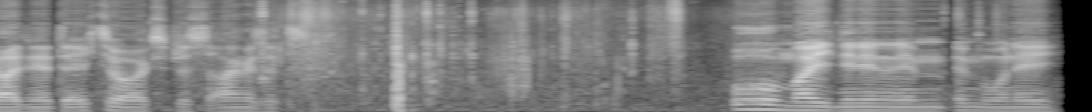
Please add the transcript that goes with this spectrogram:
Ja, den hätte ich so express angesetzt. Oh mein, nee, nee, nee, im, im One, ey.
